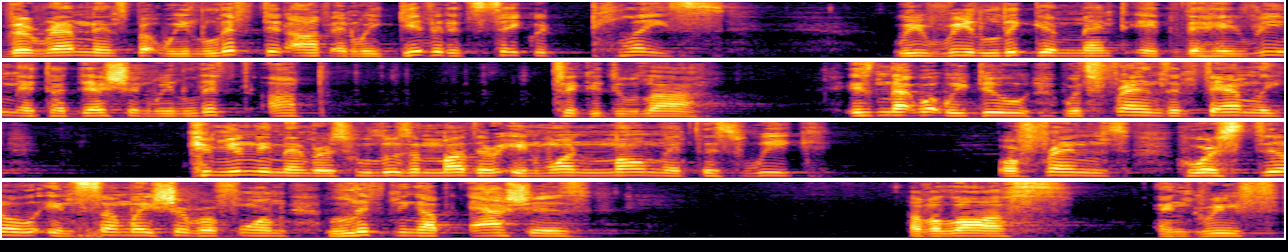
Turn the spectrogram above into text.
the remnants, but we lift it up and we give it its sacred place. We religament it, veherim et and we lift up to gidulah. Isn't that what we do with friends and family? community members who lose a mother in one moment this week, or friends who are still in some way, shape, or form lifting up ashes of a loss and grief.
